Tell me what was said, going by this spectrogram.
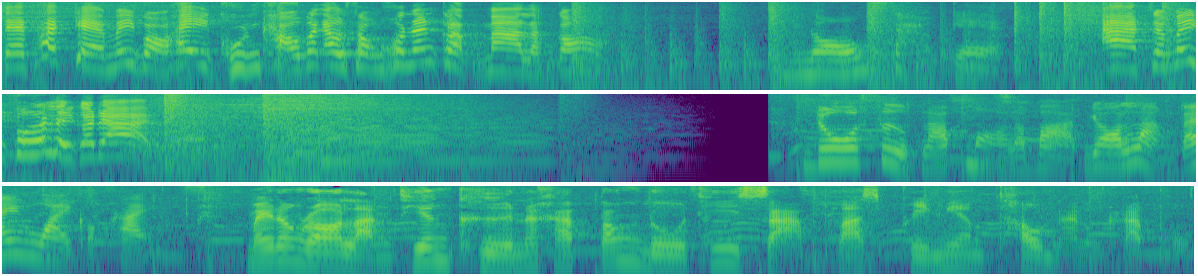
แต่ถ้าแกไม่บอกให้ไอ้ขุนเขามันเอาสองคนนั้นกลับมาแล้วก็ น้องสาวแก อาจจะไม่ฟื้นเลยก็ได้ ดูสืบรับหมอระบาดย้อนหลังได้ไวกว่าใคร ไม่ต้องรอหลังเที่ยงคืนนะครับ ต้องดูที่ 3 plus premium เท่านั้นครับผม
